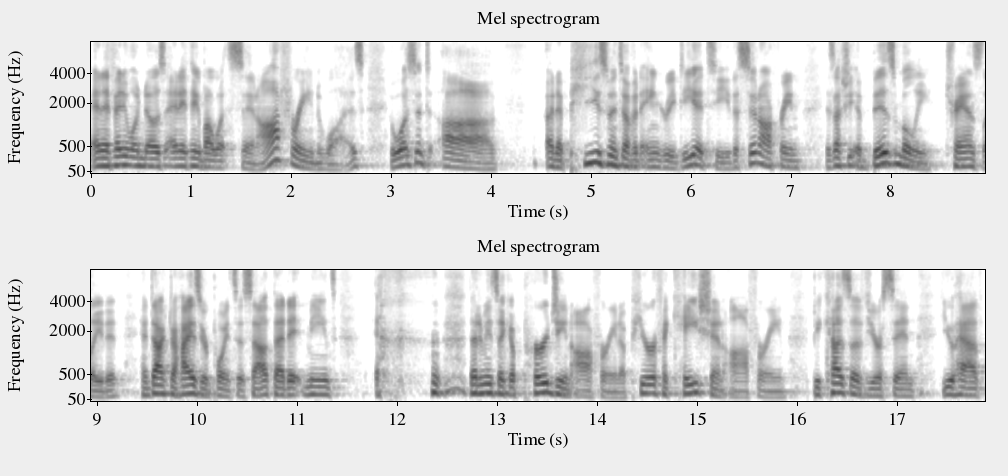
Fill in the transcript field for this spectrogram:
And if anyone knows anything about what sin offering was, it wasn't uh, an appeasement of an angry deity. The sin offering is actually abysmally translated. And Dr. Heiser points this out that it means. that it means like a purging offering, a purification offering. Because of your sin, you have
